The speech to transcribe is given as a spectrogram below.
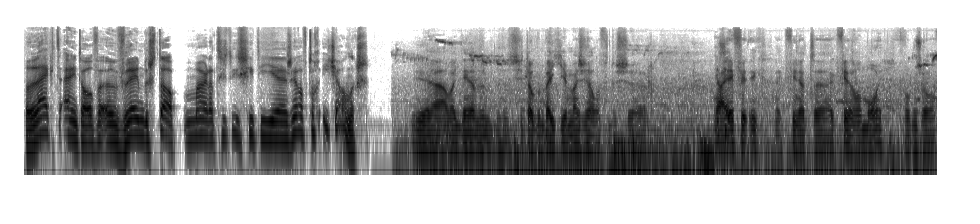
lijkt Eindhoven een vreemde stap. Maar dat ziet, ziet hij eh, zelf toch ietsje anders. Ja, maar ik denk dat het, zit ook een beetje in mijzelf. Dus eh, ja, ik vind, ik, ik, vind het, eh, ik vind het wel mooi voor mezelf.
